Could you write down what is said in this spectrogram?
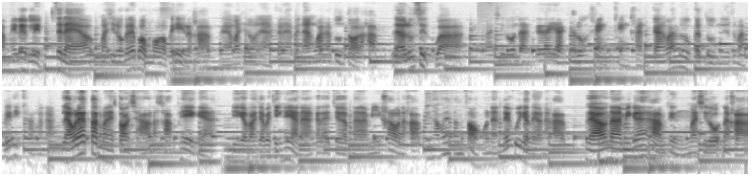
ทำให้เลิกเล่นเสร็จแล้วมาชิโร่ก็ได้บอกพอกับพระเอกแล้วครับแล้วมาชิโร่เนี่ยก็ได้ไปนั่งวาดการ์ตูนต่อแล้วครับ แล้วรู้สึกว่ามาชิโร่นั้นก็ได้อยากจะลงแข่งแข่งขัน การวาดรูปการ์ตูนมือสมัครเล่นอีกครั้งนะ แล้วได้ตัดมาในตอนเช้านะครับพระเอกเนี่ยที่กำลังจะไปทิ้งขยะนะก็ได้เจอกับนานามิเข้านะครับจึงทำให้ทั้งสองคนนั้นได้คุยกันแล้วนะครับ แล้วนานามิก็ได้ถามถึงมาชิโร่นะครับ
